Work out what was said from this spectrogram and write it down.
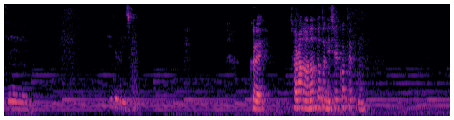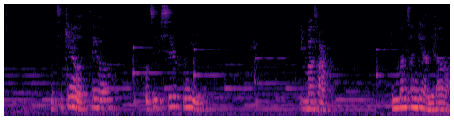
이제 일요일이죠. 그래. 자랑 안 한다더니 실컷 했군. 지키면 어때요? 고집이 싫을 뿐이에요. 입만 살아. 입만 산 게 아니라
